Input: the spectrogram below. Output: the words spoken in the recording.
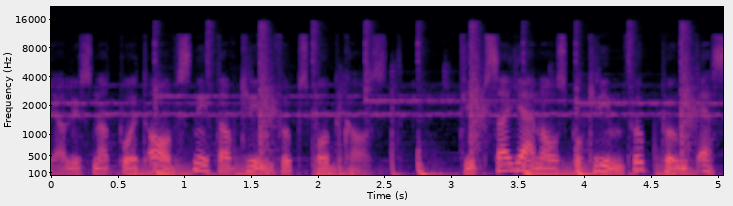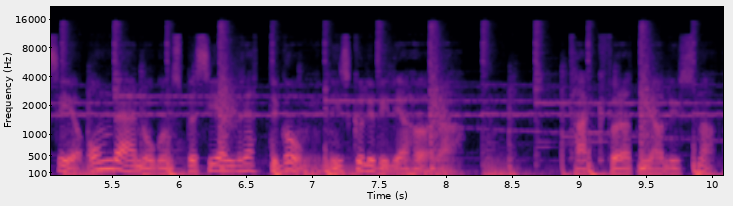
Ni har lyssnat på ett avsnitt av Krimfupps podcast. Tipsa gärna oss på krimfupp.se om det är någon speciell rättegång ni skulle vilja höra. Tack för att ni har lyssnat.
